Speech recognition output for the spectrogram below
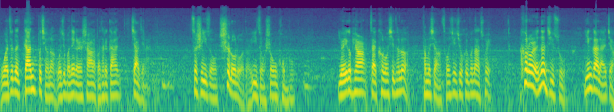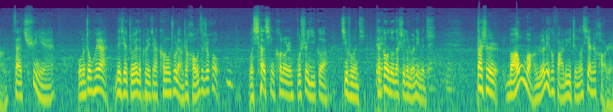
我这个肝不行了，我就把那个人杀了，把他的肝架进来，这是一种赤裸裸的一种生物恐怖。有一个片儿在克隆希特勒，他们想重新去恢复纳粹，克隆人的技术，应该来讲，在去年我们中科院那些卓越的科学家克隆出两只猴子之后，我相信克隆人不是一个技术问题，但更多的是一个伦理问题。但是往往伦理和法律只能限制好人，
